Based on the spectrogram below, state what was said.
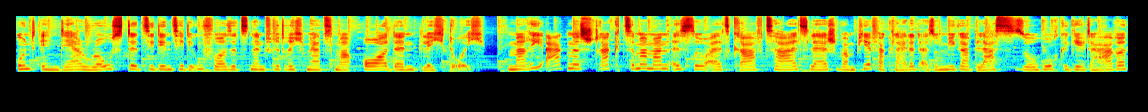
und in der roastet sie den CDU-Vorsitzenden Friedrich Merz mal ordentlich durch. Marie-Agnes Strack-Zimmermann ist so als Graf Zahl slash Vampir verkleidet, also mega blass, so hochgegelte Haare.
